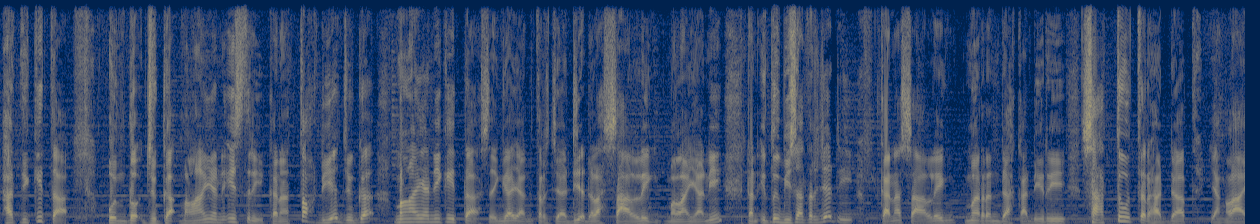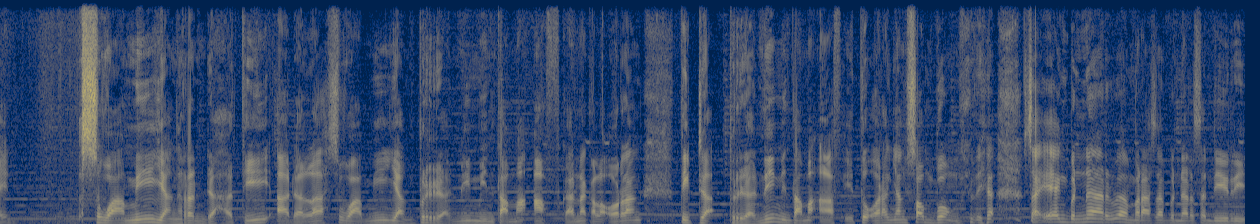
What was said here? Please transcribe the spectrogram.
hati kita untuk juga melayani istri? Karena toh dia juga melayani kita sehingga yang terjadi adalah saling melayani dan itu bisa terjadi karena saling merendahkan diri satu terhadap yang lain. Suami yang rendah hati adalah suami yang berani minta maaf karena kalau orang tidak berani minta maaf itu orang yang sombong gitu ya. Saya yang benar, wah, merasa benar sendiri.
